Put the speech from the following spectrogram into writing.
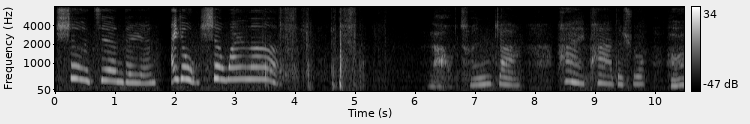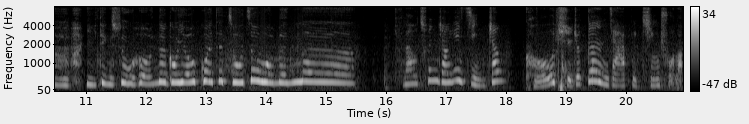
射箭的人，哎呦，射歪了。老村长害怕地说：“啊，一定是哈那个妖怪在诅咒我们了。”老村长一紧张，口齿就更加不清楚了。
